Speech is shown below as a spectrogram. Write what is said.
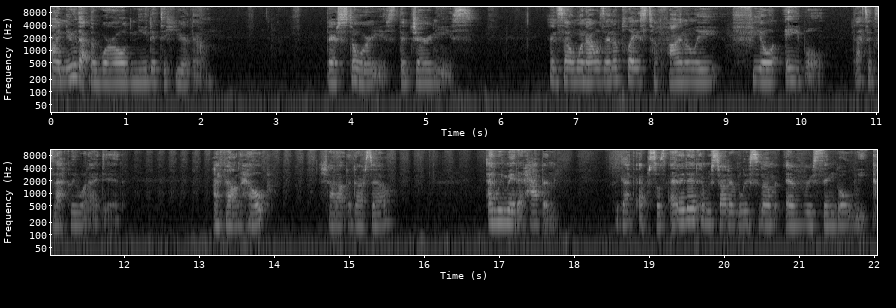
I knew that the world needed to hear them. Their stories, the journeys. And so when I was in a place to finally feel able, that's exactly what I did. I found help. Shout out to Darcel. And we made it happen. We got the episodes edited and we started releasing them every single week.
